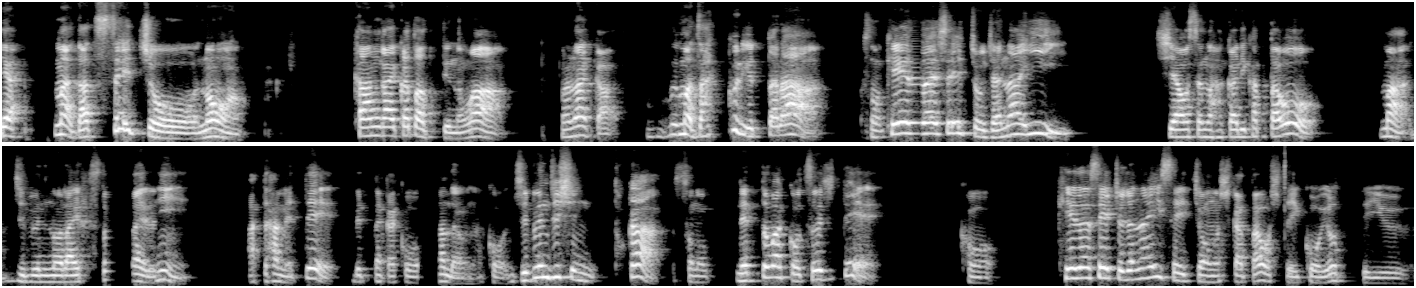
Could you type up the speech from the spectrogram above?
いや、まあ、脱成長の考え方っていうのは、まあ、なんか、まあ、ざっくり言ったら、その経済成長じゃない幸せの測り方を、まあ、自分のライフスタイルに当てはめて、別なんかこう、なんだろうな、こう、自分自身とか、そのネットワークを通じて、こう、経済成長じゃない成長の仕方をしていこうよっていう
